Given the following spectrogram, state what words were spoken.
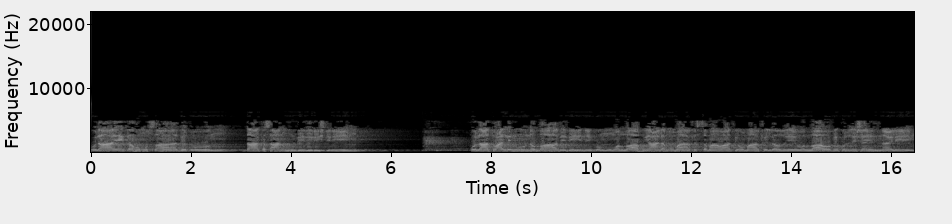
أولئك هم الصادقون، دا كسانهم دي رشتنين قل تعلمون الله بدينكم والله يعلم ما في السماوات وما في الأرض والله بكل شيء عليم.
